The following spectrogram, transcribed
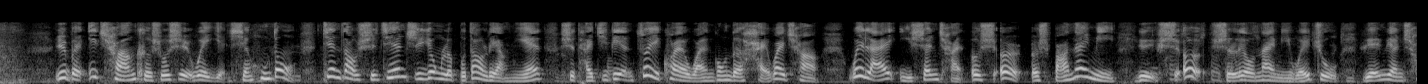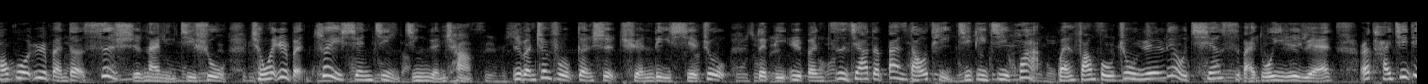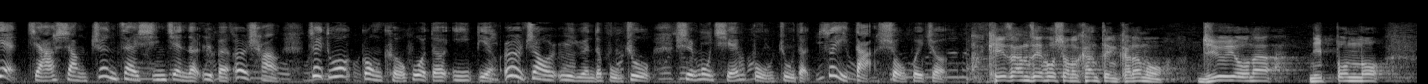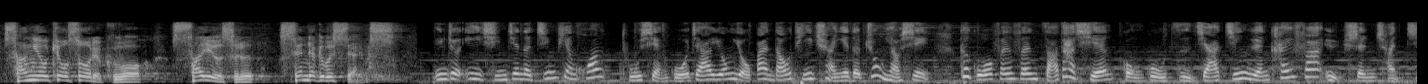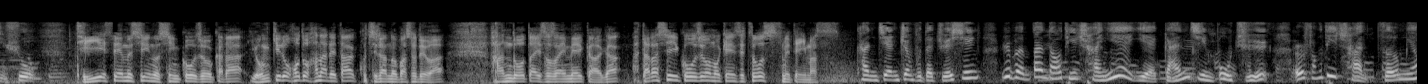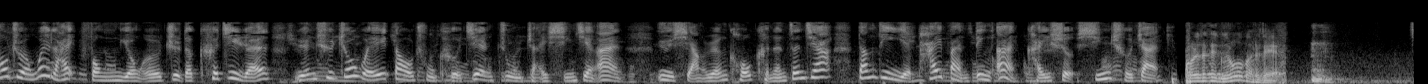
日本一厂可说是未演先轰动，建造时间只用了不到两年，是台积电最快完工的海外厂。未来以生产二十二、二十八奈米与十二、十六奈米为主，远远超过日本的四十奈米技术，成为日本最先进晶圆厂。日本政府更是全力协助。对比日本自家的半导体基地计划，官方补助约六千四百多亿日元，而台积电加上正在新建的日日本二厂最多共可获得一点二兆日元的补助，是目前补助的最大受惠者。経済安全保障の观点からも重要な日本の产业竞争力を左右する战略物质であります。 因着疫情间的晶片荒，凸显国家拥有半导体产业的重要性，各国纷纷砸大钱巩固自家晶圆开发与生产技术。TSMC の新工场から4キロほど离れたこちらの场所では、半导体素材メーカーが新しい工场の建设を进めています。看见政府的决心，日本半导体产业也赶紧布局，而房地产则瞄准未来蜂拥而至的科技人，园区周围到处可见住宅新建。 案预想人口可能增加，当地也拍板定案开设新车站。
